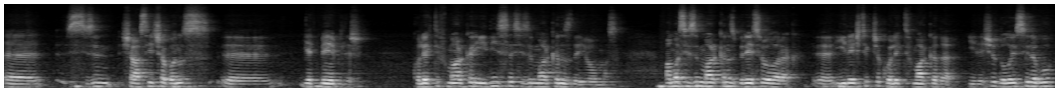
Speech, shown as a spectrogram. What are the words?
e, sizin şahsi çabanız e, yetmeyebilir. Kolektif marka iyi değilse sizin markanız da iyi olmaz. Ama sizin markanız bireysel olarak e, iyileştikçe kolektif marka da iyileşir. Dolayısıyla bu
